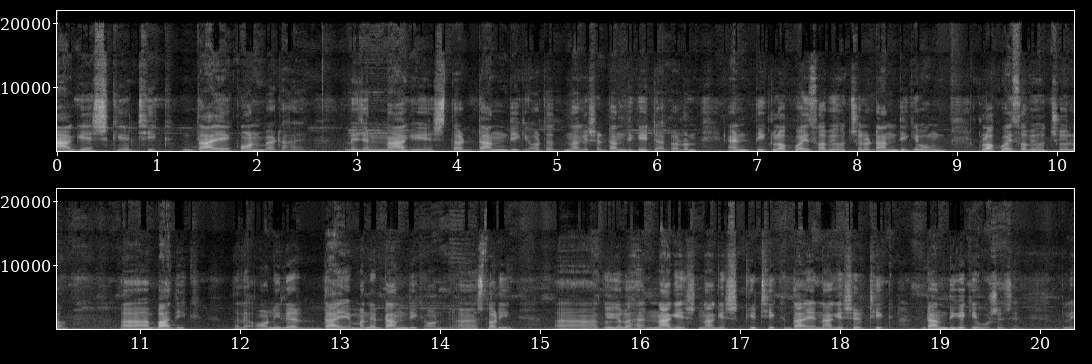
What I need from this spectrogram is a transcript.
নাগেশকে ঠিক দায়ে কন ব্যাটা হয়? তাহলে এই যে নাগেশ তার ডান দিকে, অর্থাৎ নাগেশের ডান দিকেই দিকেইটা কারণ অ্যান্টি ক্লকওয়াইজ হবে হচ্ছে হলো ডান দিক এবং ক্লকওয়াইজ হবে হচ্ছে হলো বাঁ দিক। তাহলে অনিলের দায়ে মানে ডান দিক সরি কই গেল? হ্যাঁ নাগেশ। নাগেশ কি ঠিক দায়ে, নাগেশের ঠিক ডান দিকে কে বসেছে? তাহলে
